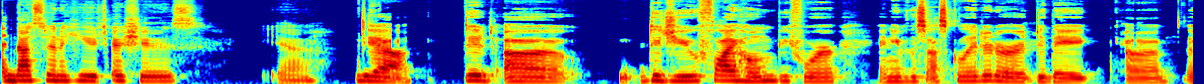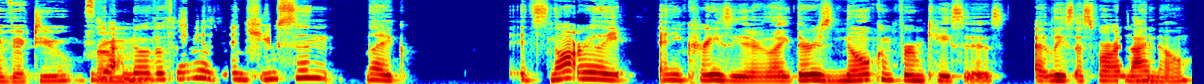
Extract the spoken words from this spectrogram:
And that's been a huge issues. Yeah. Yeah. Did uh did you fly home before any of this escalated or did they uh evict you from Yeah, no, the thing is in Houston like it's not really any crazy there. Like there's no confirmed cases, at least as far as I mm-hmm. know.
